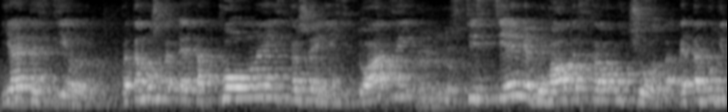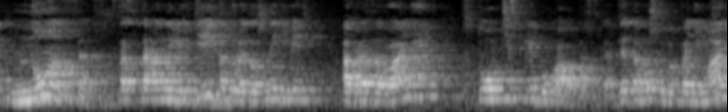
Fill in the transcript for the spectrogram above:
Я это сделаю, потому что это полное искажение ситуации в системе бухгалтерского учета. Это будет нонсенс со стороны людей, которые должны иметь образование, в том числе бухгалтерское, для того, чтобы понимать,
